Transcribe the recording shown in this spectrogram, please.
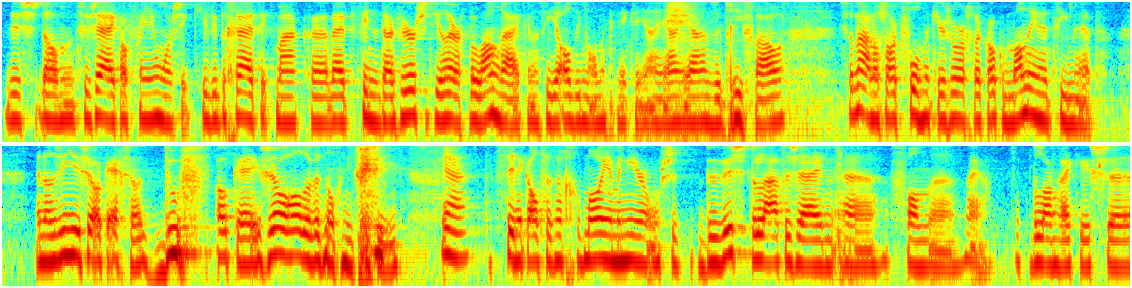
Dus dan, toen zei ik ook van jongens, ik, jullie begrijpen, ik maak, eh, wij vinden diversity heel erg belangrijk. En dan zie je al die mannen knikken, ja, ja, ja, en zijn drie vrouwen. Ik zei, nou, dan zal ik volgende keer zorgen dat ik ook een man in het team heb. En dan zie je ze ook echt zo, doef, oké, zo hadden we het nog niet gezien. Ja, Dat vind ik altijd een mooie manier om ze bewust te laten zijn eh, van, eh, nou ja, wat belangrijk is, eh,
